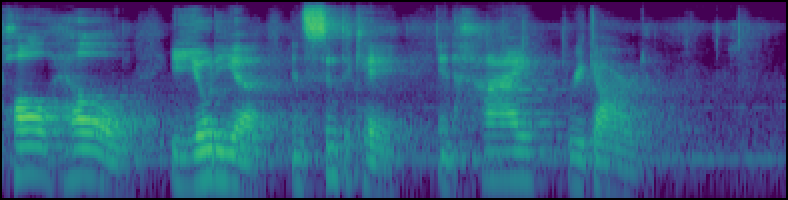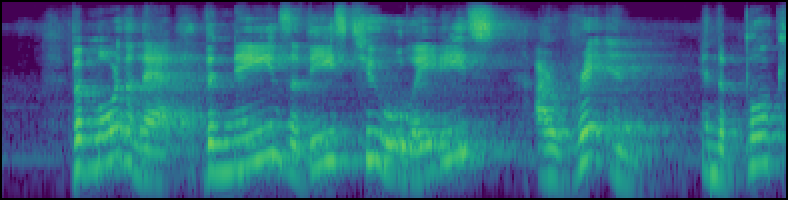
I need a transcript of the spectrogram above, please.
Paul held Euodia and Syntyche in high regard. But more than that, the names of these two ladies are written in the book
